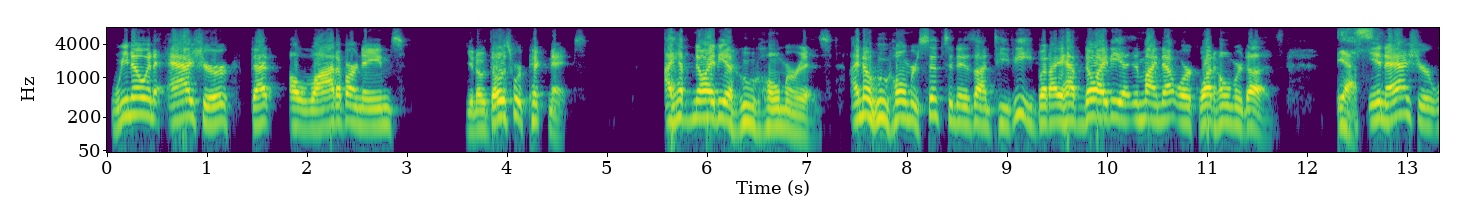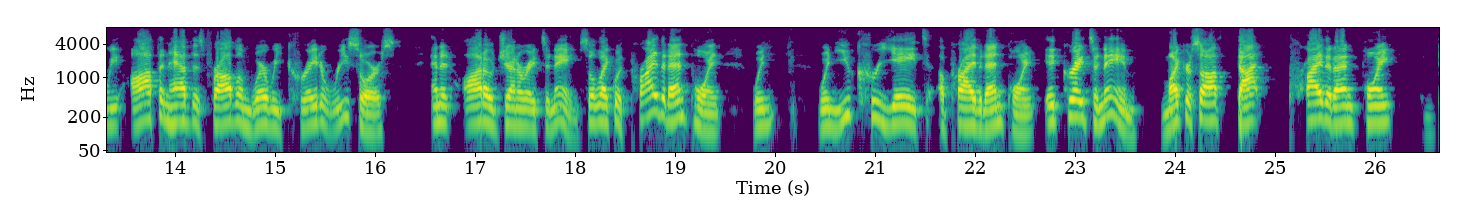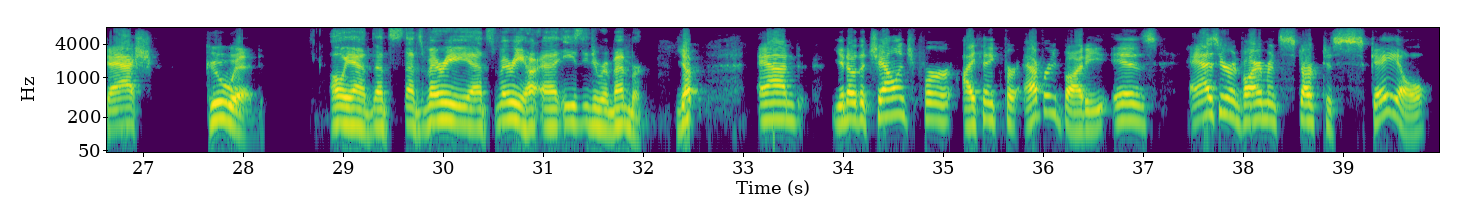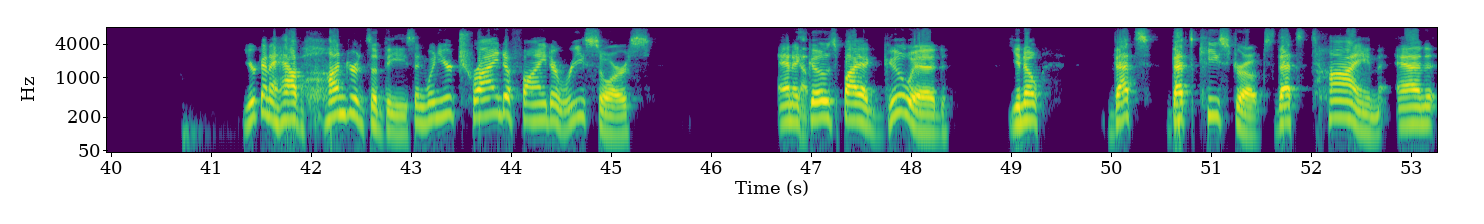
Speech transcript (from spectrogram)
We know in Azure that a lot of our names, you know, those were pick names. I have no idea who Homer is. I know who Homer Simpson is on TV, but I have no idea in my network what Homer does. Yes. In Azure, we often have this problem where we create a resource and it auto generates a name. So like with private endpoint, when when you create a private endpoint, it creates a name, Microsoft dot private endpoint dash GUID. Oh yeah, that's that's very that's very uh, easy to remember. Yep. And you know the challenge for I think for everybody is as your environments start to scale, you're going to have hundreds of these and when you're trying to find a resource and it Yep. goes by a GUID, you know, that's that's keystrokes, that's time and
